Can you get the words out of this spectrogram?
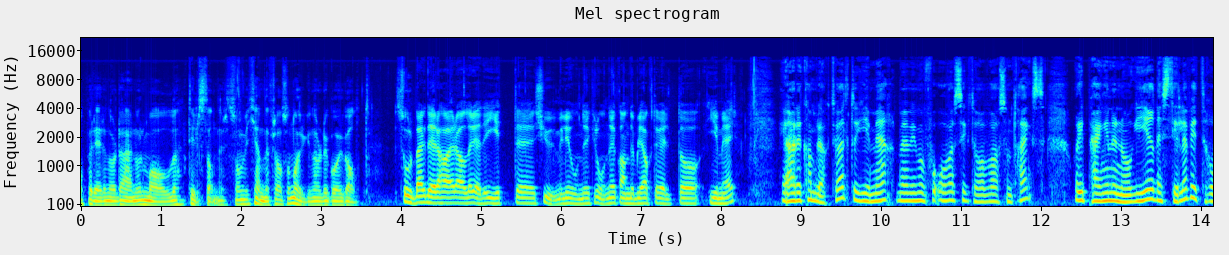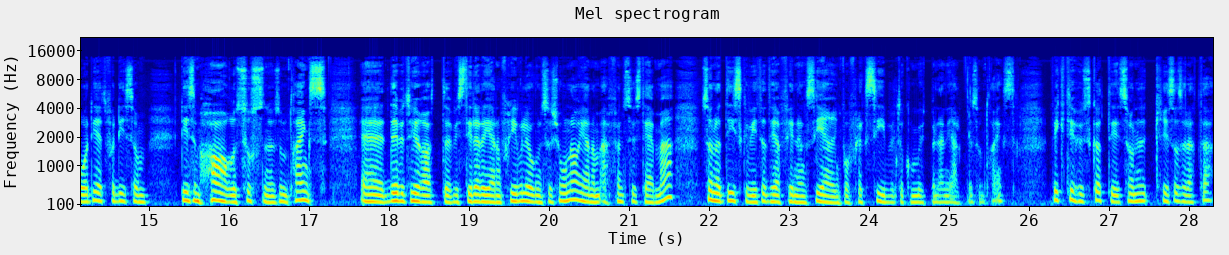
operere når det er normale tilstander, som vi kjenner fra også Norge når det går galt. Solberg, dere har allerede gitt 20 eh, millioner kroner. Kan det bli aktuelt å gi mer? Ja, det kan bli aktuelt å gi mer, men vi må få oversikt over hva som trengs. Og de pengene Norge gir, det stiller vi til rådighet for de som, de som har ressursene som trengs. Eh, det betyr at vi stiller det gjennom frivillige organisasjoner og gjennom FN-systemet, sånn at de skal vite at de har finansiering for fleksibelt å komme ut med den hjelpen som trengs. Viktig å huske at i sånne kriser som dette,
